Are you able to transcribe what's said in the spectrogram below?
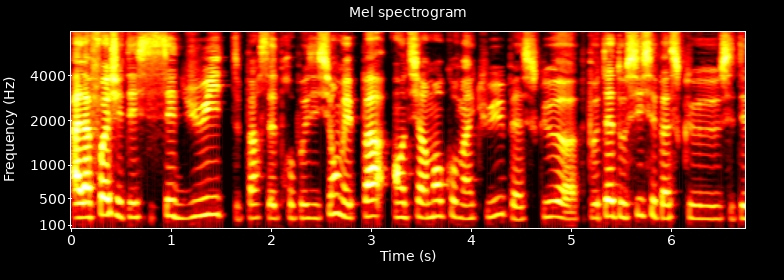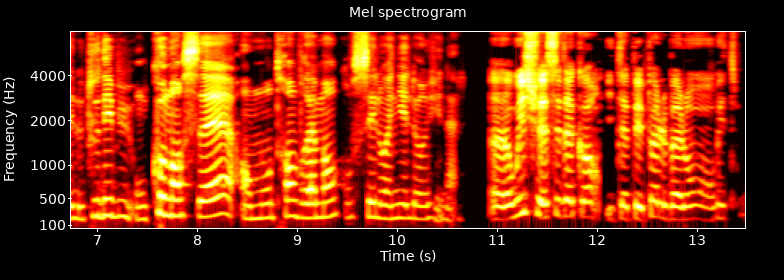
à la fois j'étais séduite par cette proposition, mais pas entièrement convaincue parce que euh, peut-être aussi c'est parce que c'était le tout début. On commençait en montrant vraiment qu'on s'éloignait de l'original. Euh, oui, je suis assez d'accord. Il tapait pas le ballon en rythme.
